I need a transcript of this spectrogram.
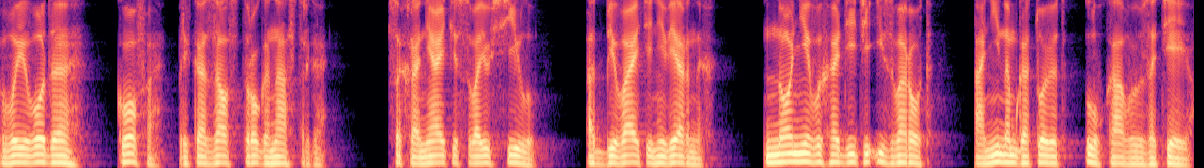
Воевода Кофа приказал строго-настрого «Сохраняйте свою силу, отбивайте неверных, но не выходите из ворот, они нам готовят лукавую затею».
